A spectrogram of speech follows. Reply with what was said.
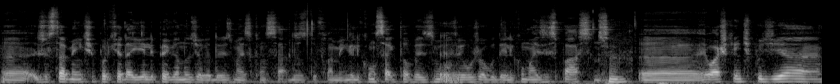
Ah, justamente porque daí ele pegando os jogadores mais cansados do Flamengo, ele consegue talvez desenvolver o jogo dele com mais espaço. Né? Sim. Ah, eu acho que a gente podia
